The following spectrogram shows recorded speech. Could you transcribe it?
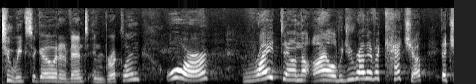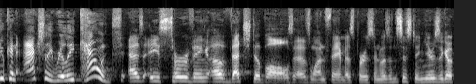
two weeks ago at an event in Brooklyn. Or right down the aisle, would you rather have a ketchup that you can actually really count as a serving of vegetables, as one famous person was insisting years ago?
